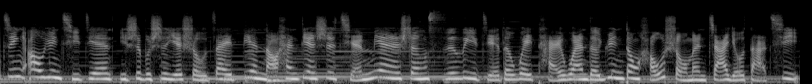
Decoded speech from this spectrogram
东京奥运期间，你是不是也守在电脑和电视前面，声嘶力竭的为台湾的运动好手们加油打气？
